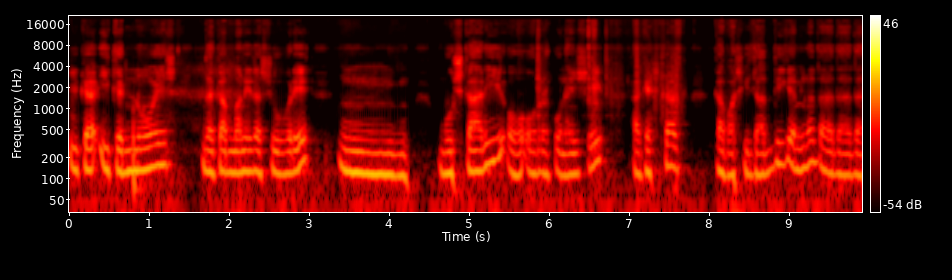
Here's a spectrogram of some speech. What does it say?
I que, i que no és de cap manera sobrer mm, buscar-hi o, o reconèixer aquesta capacitat, diguem-ne, de, de, de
